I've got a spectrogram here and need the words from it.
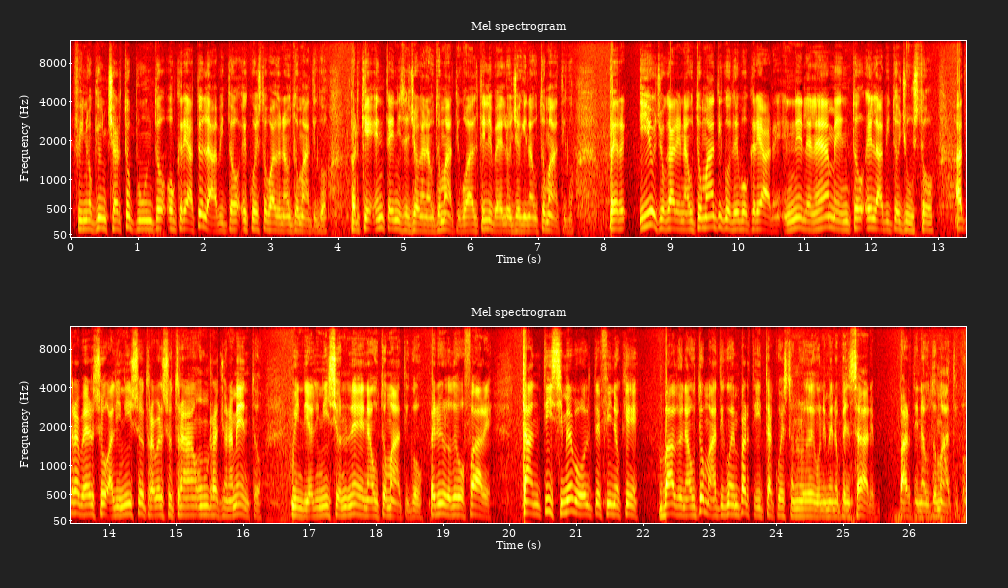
fino a che un certo punto ho creato l'abito e questo vado in automatico, perché in tennis gioca in automatico, a alti livelli giochi in automatico. Per io giocare in automatico devo creare nell'allenamento l'abito giusto, attraverso all'inizio attraverso un ragionamento, quindi all'inizio non è in automatico, però io lo devo fare tantissime volte fino a che vado in automatico e in partita questo non lo devo nemmeno pensare, parte in automatico.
